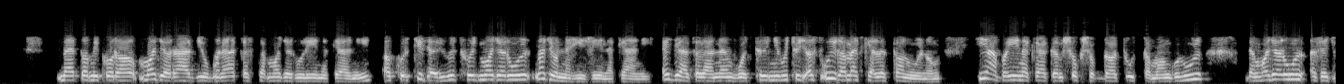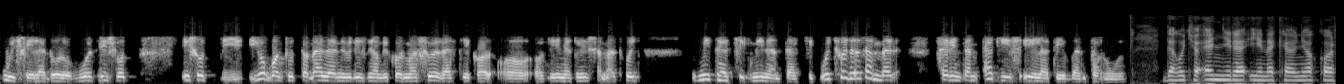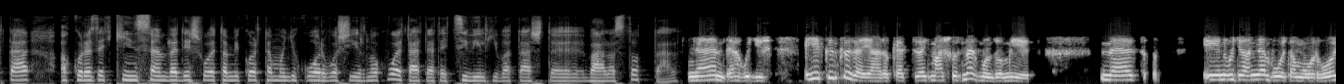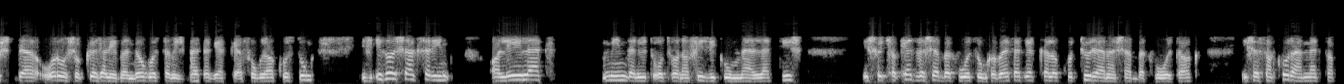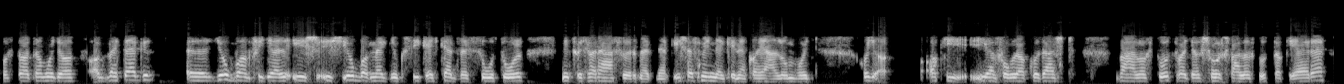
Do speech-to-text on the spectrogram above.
Mert amikor a magyar rádióban elkezdtem magyarul énekelni, akkor kiderült, hogy magyarul nagyon nehéz énekelni. Egyáltalán nem volt könnyű, úgyhogy azt újra meg kellett tanulnom. Hiába énekeltem, sok-sok dalt tudtam angolul, de magyarul az egy újféle dolog volt, és ott, és ott jobban tudtam ellenőrizni, amikor már fölvették a, a, az éneklésemet, hogy mi tetszik, mi nem tetszik. Úgyhogy az ember szerintem egész életében tanul. De hogyha ennyire énekelni akartál, akkor ez egy kínszenvedés volt, amikor te mondjuk orvosírnok voltál, tehát egy civil hivatást választottál? Nem, de hogy is. Egyébként közel jár a kettő egymáshoz, megmondom miért. Mert én ugyan nem voltam orvos, de orvosok közelében dolgoztam, és betegekkel foglalkoztunk, és igazság szerint a lélek mindenütt ott van a fizikum mellett is, és hogyha kedvesebbek voltunk a betegekkel, akkor türelmesebbek voltak, és ezt már korán megtapasztaltam, hogy a, a beteg jobban figyel, és, és jobban megnyugszik egy kedves szótól, mint hogyha ráförmednek. És ezt mindenkinek ajánlom, hogy, hogy a, aki ilyen foglalkozást választott, vagy a sors választottak erre,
